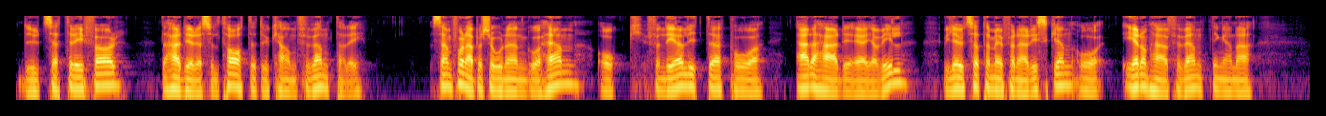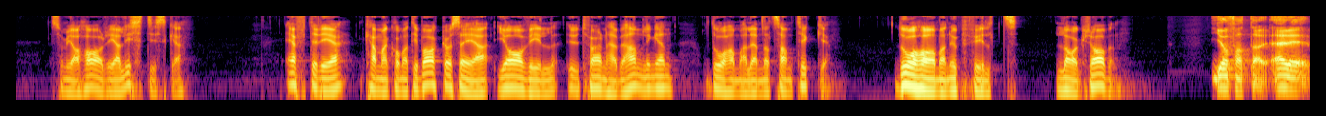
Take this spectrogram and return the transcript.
du utsätter dig för, det här är det resultatet du kan förvänta dig. Sen får den här personen gå hem och fundera lite på, är det här det jag vill? Vill jag utsätta mig för den här risken? Och är de här förväntningarna som jag har realistiska? Efter det kan man komma tillbaka och säga, jag vill utföra den här behandlingen. Då har man lämnat samtycke. Då har man uppfyllt lagkraven. Jag fattar. Det,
